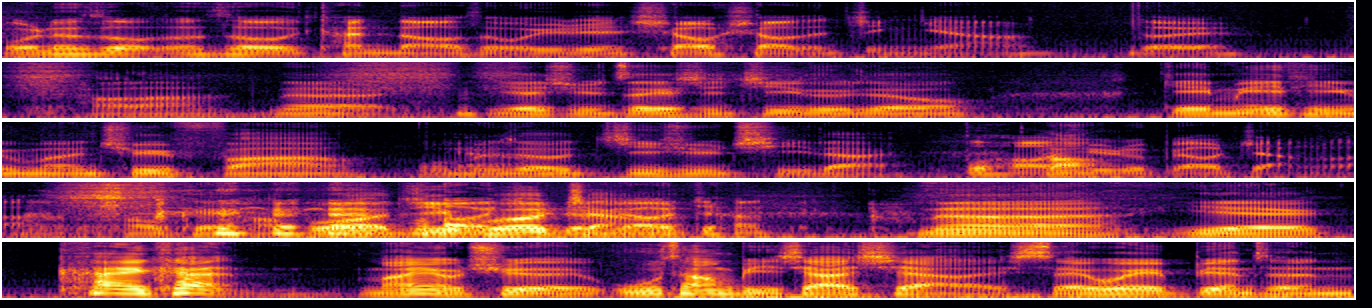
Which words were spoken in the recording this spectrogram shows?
我那时候那时候看到的时候，我有点小小的惊讶。对，好啦，那也许这些记录就给媒体们去发，我们就继续期待。不好的记录不要讲了啦，OK，好，不好记录不不要讲。那也看一看，蛮有趣的。五场比赛下来，谁会变成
